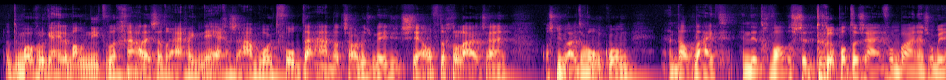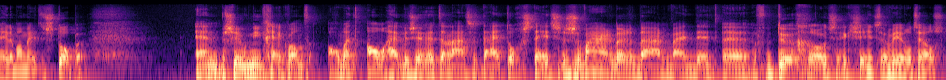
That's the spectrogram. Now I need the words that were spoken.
Dat het mogelijk helemaal niet legaal is. Dat er eigenlijk nergens aan wordt voldaan. Dat zou dus een beetje hetzelfde geluid zijn als nu uit Hongkong. En dat lijkt in dit geval dus de druppel te zijn voor Binance om hier helemaal mee te stoppen. En misschien ook niet gek, want al met al hebben ze het de laatste tijd toch steeds zwaarder daar bij dit, uh, de grootste exchange ter wereld zelfs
